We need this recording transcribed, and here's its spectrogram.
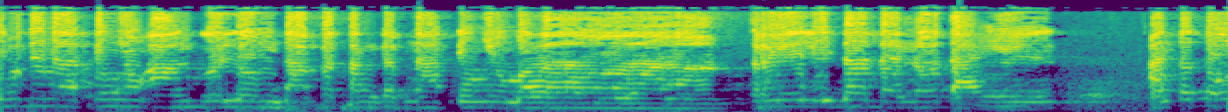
tingnan natin yung angulong dapat tanggap natin yung mga realidad, ano, dahil ang totoo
